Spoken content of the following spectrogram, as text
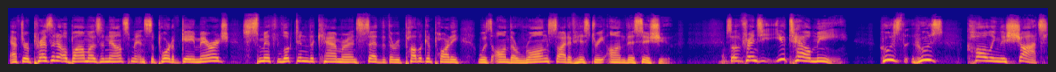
After President Obama's announcement in support of gay marriage, Smith looked into the camera and said that the Republican Party was on the wrong side of history on this issue. So, friends, you tell me who's who's calling the shots?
